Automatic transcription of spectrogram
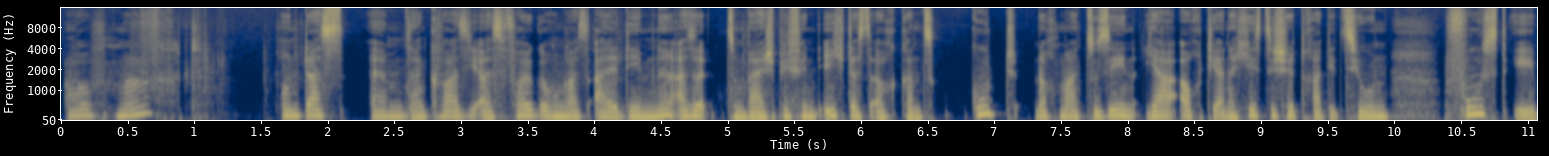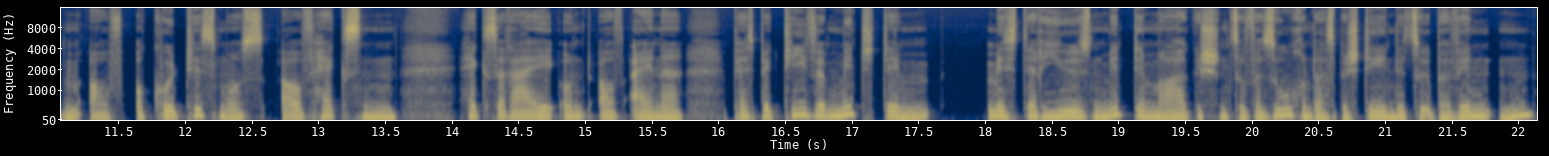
aufmacht und das ähm, dann quasi als Folgerung aus all dem, ne? also zum Beispiel finde ich das auch ganz gut nochmal zu sehen, ja, auch die anarchistische Tradition fußt eben auf Okkultismus, auf Hexen, Hexerei und auf eine Perspektive mit dem Mysteriösen, mit dem Magischen zu versuchen, das Bestehende zu überwinden.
